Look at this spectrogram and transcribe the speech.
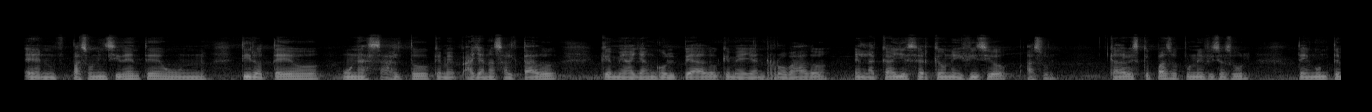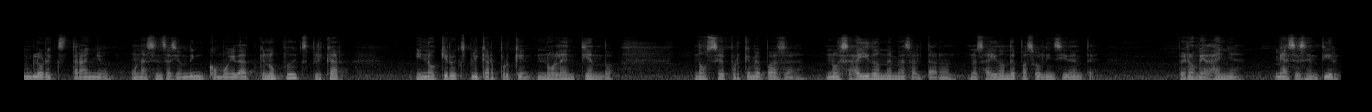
En, pasa un incidente, un tiroteo, un asalto, que me hayan asaltado, que me hayan golpeado, que me hayan robado en la calle cerca de un edificio azul. Cada vez que paso por un edificio azul, tengo un temblor extraño, una sensación de incomodidad que no puedo explicar. Y no quiero explicar porque no la entiendo. No sé por qué me pasa. No es ahí donde me asaltaron. No es ahí donde pasó el incidente. Pero me daña. Me hace sentir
